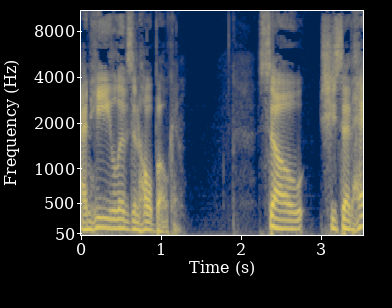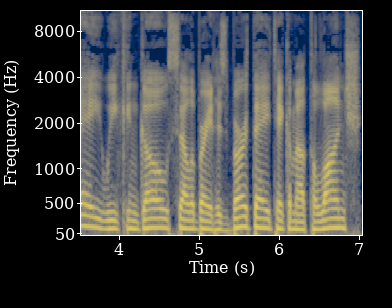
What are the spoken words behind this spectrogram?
and he lives in Hoboken. So she said, "Hey, we can go celebrate his birthday. Take him out to lunch.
